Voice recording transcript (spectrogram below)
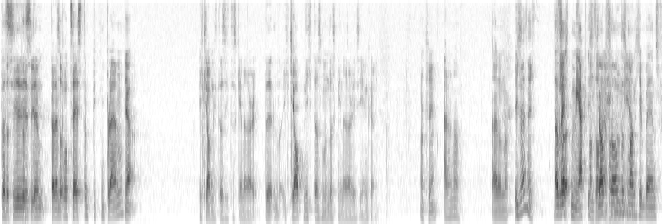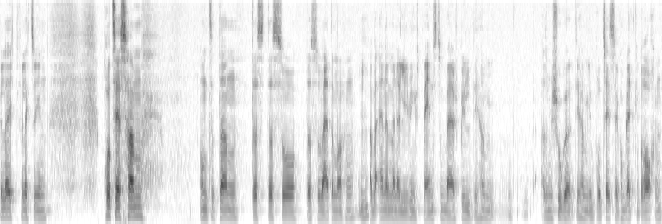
Dass, dass- sie, dass sie dem, bei dem so- Prozess dann picken bleiben. ja, Ich glaube nicht, dass ich das general, ich glaube nicht, dass man das generalisieren kann. okay. I don't know. I don't know. Ich weiß nicht. Also, Vielleicht merkt man Ich es auch glaube einfach schon, dass manche Bands vielleicht, vielleicht so ihren Prozess haben und dann das, das, so, das so weitermachen. Mhm. Aber eine meiner Lieblingsbands zum Beispiel, die haben, also mit Sugar, die haben ihren Prozess ja komplett gebrochen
